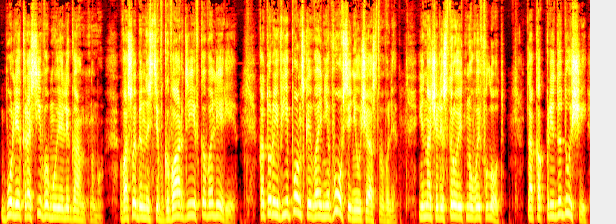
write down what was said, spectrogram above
более красивому и элегантному, в особенности в гвардии и в кавалерии, которые в японской войне вовсе не участвовали и начали строить новый флот, так как предыдущий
